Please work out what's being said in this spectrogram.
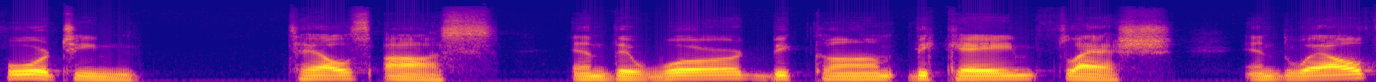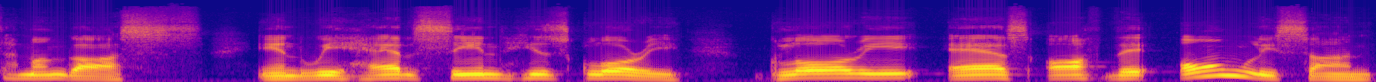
14 tells us, And the Word become, became flesh and dwelt among us, and we have seen his glory, glory as of the only Son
